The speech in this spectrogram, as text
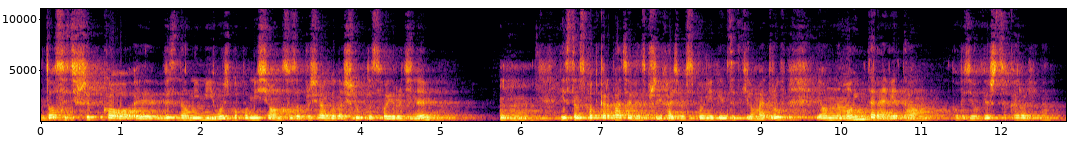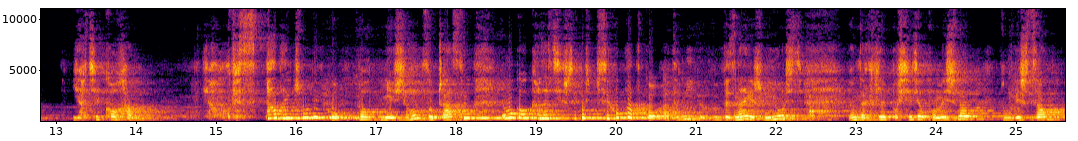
Dosyć szybko e, wyznał mi miłość, bo po miesiącu zaprosiłam go na ślub do swojej rodziny. Jestem z Podkarpacia, więc przyjechaliśmy wspólnie 500 kilometrów i on na moim terenie tam powiedział, wiesz co Karolina, ja Cię kocham. Ja mówię, spadaj człowieku, po miesiącu czasu ja mogę okazać się jeszcze jakąś psychopatką, a Ty mi wyznajesz miłość. I on tak chwilę posiedział, pomyślał, mówi, wiesz co,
